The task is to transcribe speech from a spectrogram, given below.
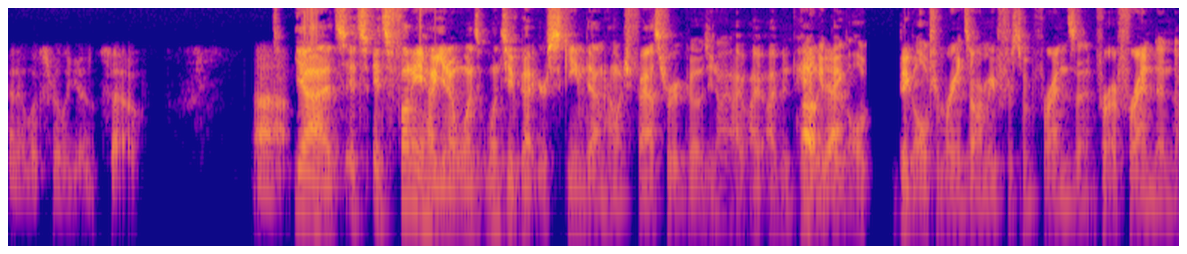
and it looks really good. So. Um, yeah, it's it's it's funny how you know once once you've got your scheme down, how much faster it goes. You know, I, I've been painting oh, yeah. a big big Ultramarines army for some friends and for a friend, and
